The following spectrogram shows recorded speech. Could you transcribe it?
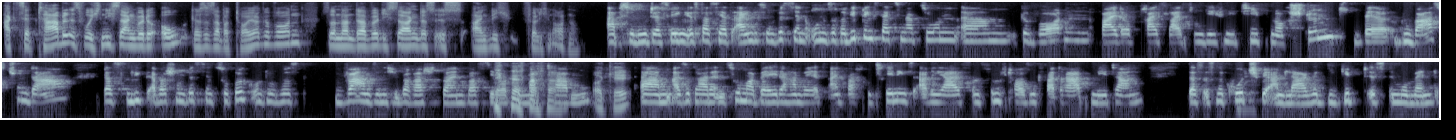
akzeptabel ist, wo ich nicht sagen würde, oh, das ist aber teuer geworden, sondern da würde ich sagen, das ist eigentlich völlig in Ordnung. Absolut, deswegen ist das jetzt eigentlich so ein bisschen unsere Lieblingsdestination ähm, geworden, weil dort Preis-Leistung definitiv noch stimmt. Du warst schon da, das liegt aber schon ein bisschen zurück und du wirst wahnsinnig überrascht sein, was sie dort gemacht haben. okay. Ähm, also gerade in Soma Bay, da haben wir jetzt einfach ein Trainingsareal von 5000 Quadratmetern das ist eine Coachspielanlage, die gibt es im Moment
